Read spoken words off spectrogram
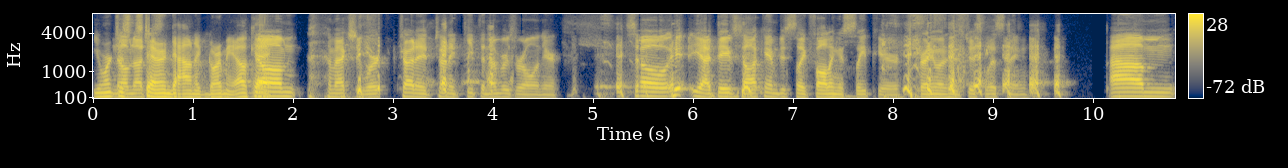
You weren't just staring just, down, ignoring me. Okay. No, I'm, I'm actually work trying to trying to keep the numbers rolling here. So yeah, Dave's talking. I'm just like falling asleep here for anyone who's just listening. Um,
